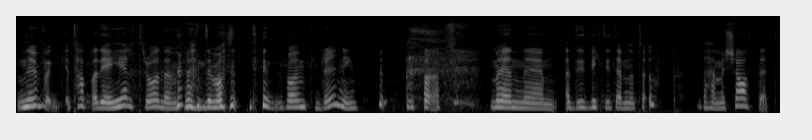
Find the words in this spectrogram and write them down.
Nu tappade jag helt tråden för att det var, det var en fördröjning. Men eh, att det är ett viktigt ämne att ta upp. Det här med tjatet.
